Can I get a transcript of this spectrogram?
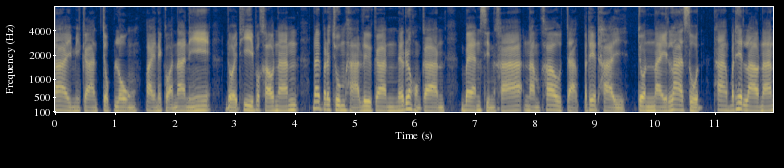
ได้มีการจบลงไปในก่อนหน้านี้ โดยที่พวกเขานั้นได้ประชุมหารือกันในเรื่องของการแบนสินค้านำเข้าจากประเทศไทย จนในล่าสุดทางประเทศลาวนั้น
